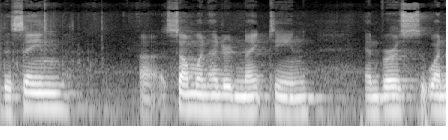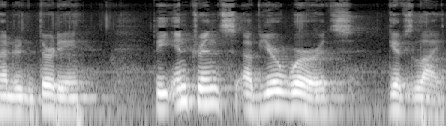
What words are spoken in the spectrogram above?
the same uh, Psalm 119 and verse 130 the entrance of your words gives light.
